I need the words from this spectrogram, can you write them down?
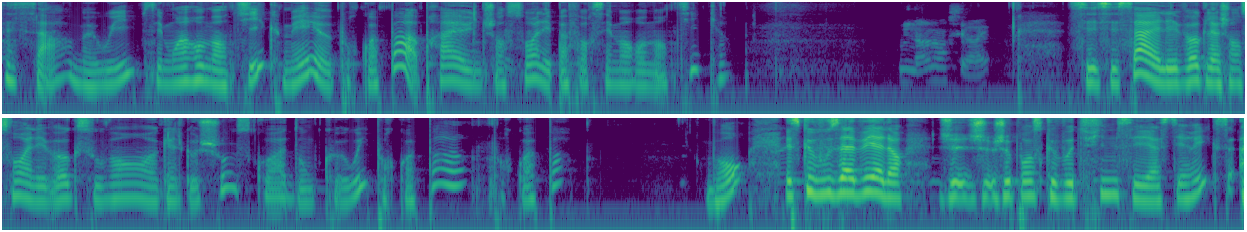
c'est ça. Bah oui, c'est moins romantique, mais euh, pourquoi pas. Après, une chanson, elle n'est pas forcément romantique. hein. Non, non, c'est vrai. C'est c'est ça, elle évoque, la chanson, elle évoque souvent euh, quelque chose, quoi. Donc euh, oui, pourquoi pas, hein, pourquoi pas. Bon, est-ce que vous avez, alors, je, je- je pense que votre film, c'est Astérix.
